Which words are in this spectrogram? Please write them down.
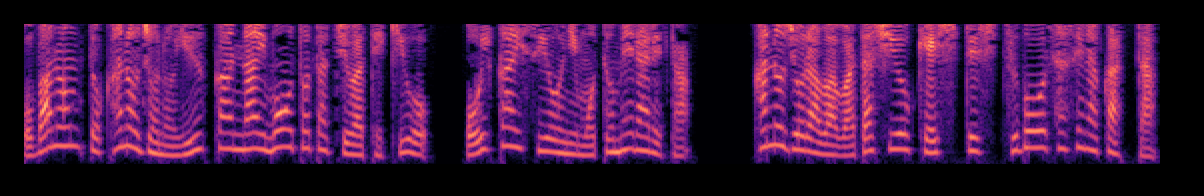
オバノンと彼女の勇敢な妹たちは敵を追い返すように求められた。彼女らは私を決して失望させなかった。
